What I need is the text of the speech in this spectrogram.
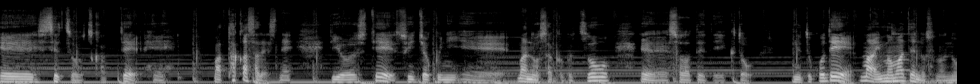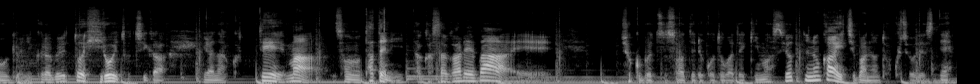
えー、施設を使って、えーまあ、高さですね、利用して垂直に、えーまあ、農作物を、えー、育てていくというとこで、まあ、今までのその農業に比べると広い土地がいらなくて、まあ、その縦に高さがあれば、えー植物育てることができますよっていうのが一番の特徴ですね。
